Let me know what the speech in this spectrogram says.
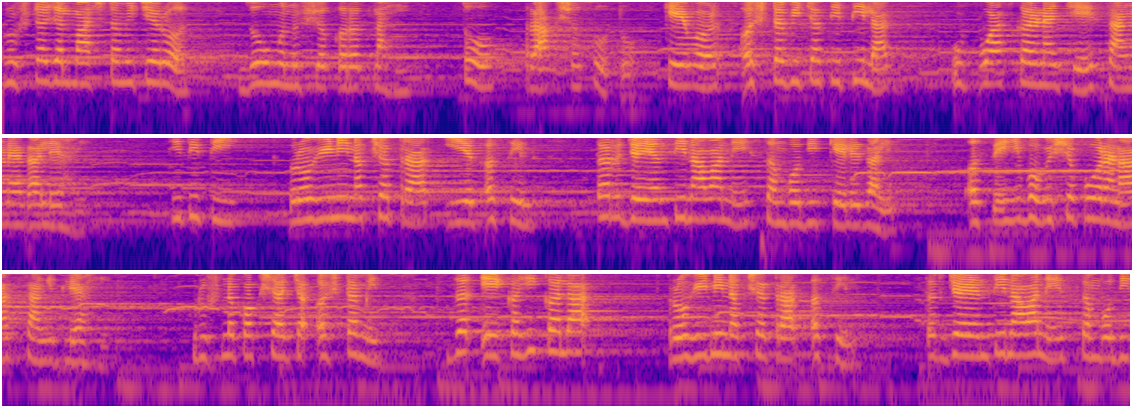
कृष्ण जन्माष्टमीचे व्रत जो मनुष्य करत नाही तो राक्षस होतो. केवळ अष्टमीच्या तिथीलाच उपवास करण्याचे सांगण्यात आले आहे. ती तिथी रोहिणी नक्षत्रात येत असेल तर जयंती नावाने संबोधित केले जाईल असेही भविष्य पुराणात सांगितले आहे. कृष्ण पक्षाच्या अष्टमीत जर एकही कला रोहिणी नक्षत्रात असेल तर जयंती नावाने संबोधित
